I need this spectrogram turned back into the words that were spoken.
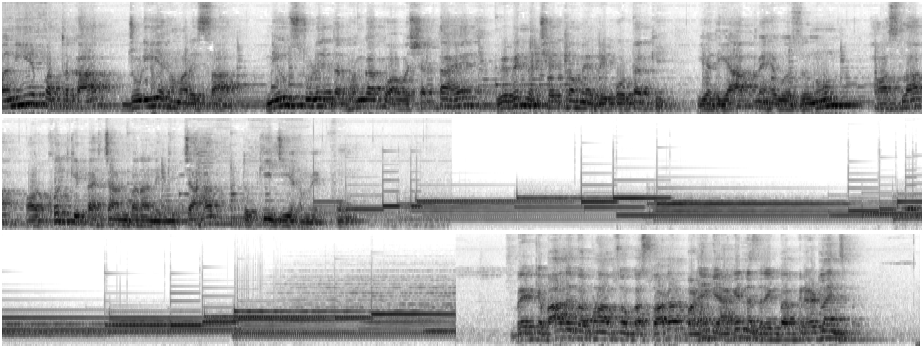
बनिए पत्रकार जुड़िए हमारे साथ न्यूज टुडे दरभंगा को आवश्यकता है विभिन्न क्षेत्रों में रिपोर्टर की यदि आप में है वो जुनून हौसला और खुद की पहचान बनाने की चाहत तो कीजिए हमें फोन ब्रेक के बाद एक बार आप सबका स्वागत बढ़ेंगे आगे नजर एक बार फिर हेडलाइंस पर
